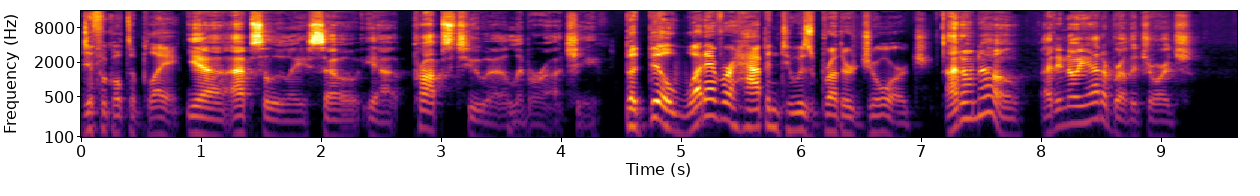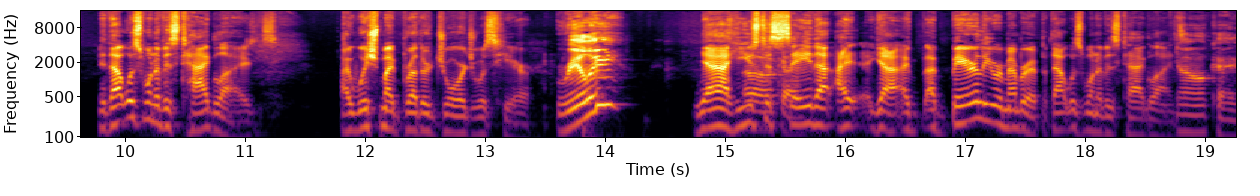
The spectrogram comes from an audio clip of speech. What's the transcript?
difficult to play. Yeah, absolutely. So yeah, props to uh, Liberace. But Bill, whatever happened to his brother George? I don't know. I didn't know he had a brother George. That was one of his taglines. I wish my brother George was here. Really? Yeah, he used Oh, to say that. I yeah, I, I barely remember it, but that was one of his taglines. Oh, okay.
